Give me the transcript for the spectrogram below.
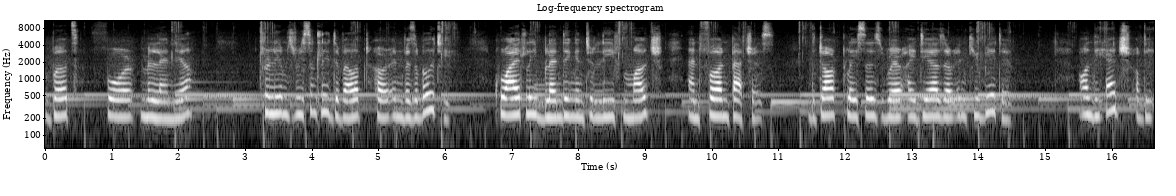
birth for millennia, Trillium's recently developed her invisibility, quietly blending into leaf mulch and fern patches, the dark places where ideas are incubated. On the edge of the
